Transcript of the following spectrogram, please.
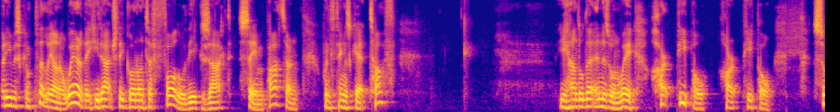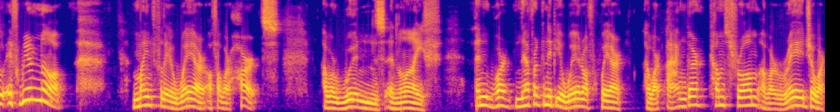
but he was completely unaware that he'd actually gone on to follow the exact same pattern. When things get tough, he handled it in his own way. Hurt people, hurt people. So if we're not mindfully aware of our hurts, our wounds in life, then we're never going to be aware of where our anger comes from, our rage, our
